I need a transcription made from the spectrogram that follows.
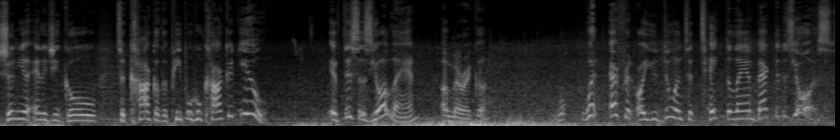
Shouldn't your energy go to conquer the people who conquered you? If this is your land, America, what effort are you doing to take the land back that is yours?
